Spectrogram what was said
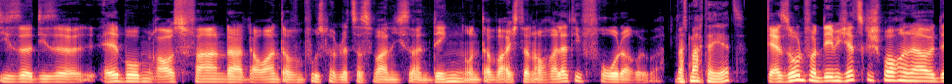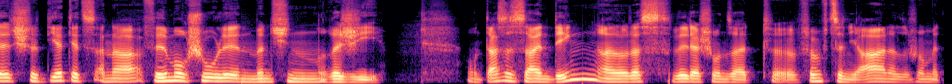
diese, diese Ellbogen rausfahren da dauernd auf dem Fußballplatz, das war nicht sein Ding und da war ich dann auch relativ froh darüber. Was macht er jetzt? Der Sohn, von dem ich jetzt gesprochen habe, der studiert jetzt an der Filmhochschule in München Regie. Und das ist sein Ding, also das will der schon seit äh, 15 Jahren, also schon mit,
